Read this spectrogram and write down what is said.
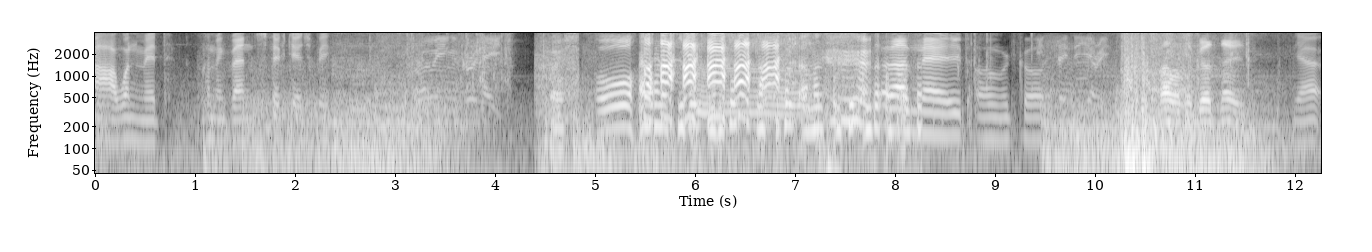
Ah, one mid. Coming vents, 50 HP. Throwing a grenade. Nice. Oh! I want to keep it. Last full. Let's go. Let's go. that nade! Oh my god. That was a good nade. Yeah.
